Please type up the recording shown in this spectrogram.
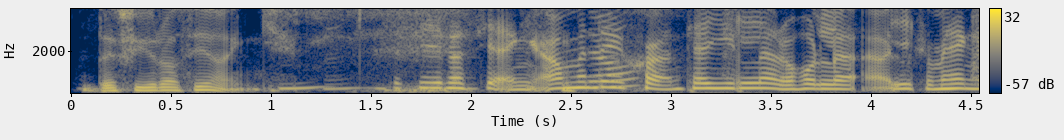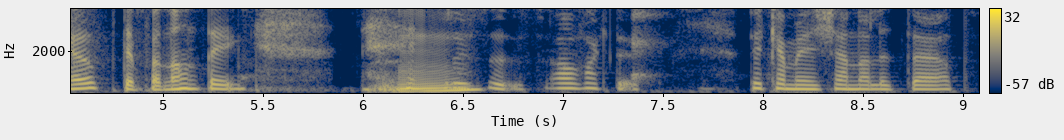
Det är fyras gäng. Det firas gäng. Ja, men det är skönt. Jag gillar att hålla, liksom, hänga upp det på någonting. Mm. Precis, ja faktiskt. Det kan man ju känna lite att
